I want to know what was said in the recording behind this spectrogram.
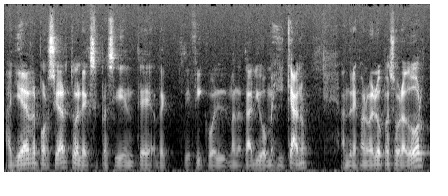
Ayer, por cierto, el expresidente rectificó el mandatario mexicano, Andrés Manuel López Obrador,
